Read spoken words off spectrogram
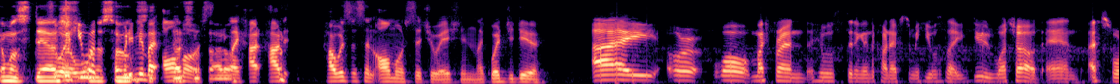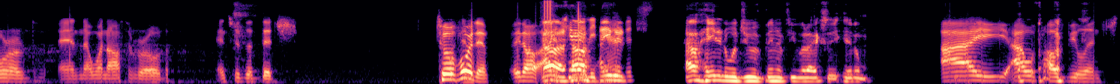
Almost So dashed wait, was- what do you mean by hopes. That's the almost? Like how how did, how was this an almost situation? Like what'd you do? I or well, my friend who was sitting in the car next to me, he was like, "Dude, watch out!" And I swerved and I went off the road into the ditch to avoid him. You know, I God, can't. how hated- damage? How hated would you have been if you would actually hit him? I I would probably be lynched.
